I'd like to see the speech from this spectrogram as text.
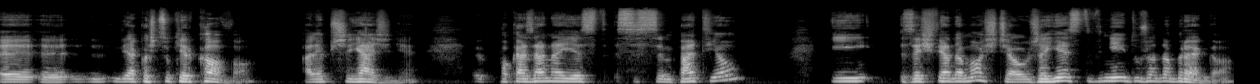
y, jakoś cukierkowo, ale przyjaźnie. Pokazana jest z sympatią i ze świadomością, że jest w niej dużo dobrego,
